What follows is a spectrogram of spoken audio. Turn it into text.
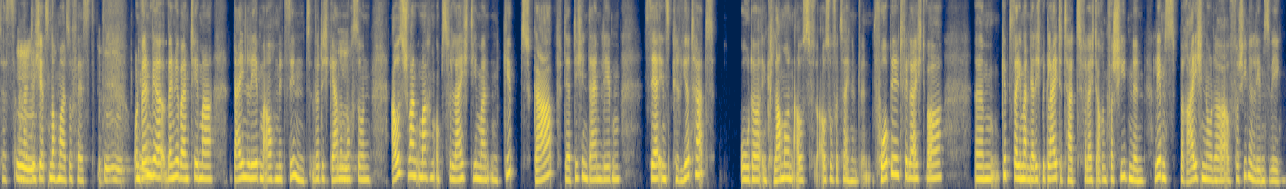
Das mhm. halte ich jetzt nochmal so fest. Mhm. Und wenn wir, wenn wir beim Thema dein Leben auch mit sind, würde ich gerne mhm. noch so einen Ausschwank machen, ob es vielleicht jemanden gibt, gab, der dich in deinem Leben sehr inspiriert hat oder in Klammern aus, Ausrufezeichen ein Vorbild vielleicht war. Ähm, Gibt es da jemanden, der dich begleitet hat, vielleicht auch in verschiedenen Lebensbereichen oder auf verschiedenen Lebenswegen?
